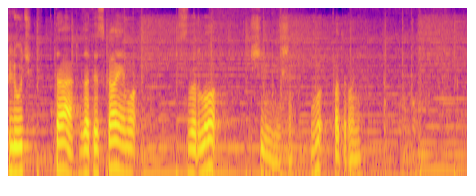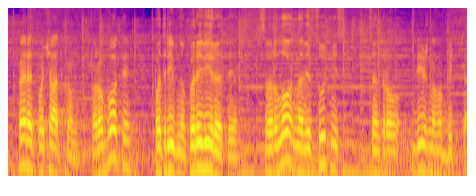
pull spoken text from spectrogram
ключ та затискаємо сверло щільніше в патроні. Перед початком роботи потрібно перевірити сверло на відсутність центробіжного биття.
